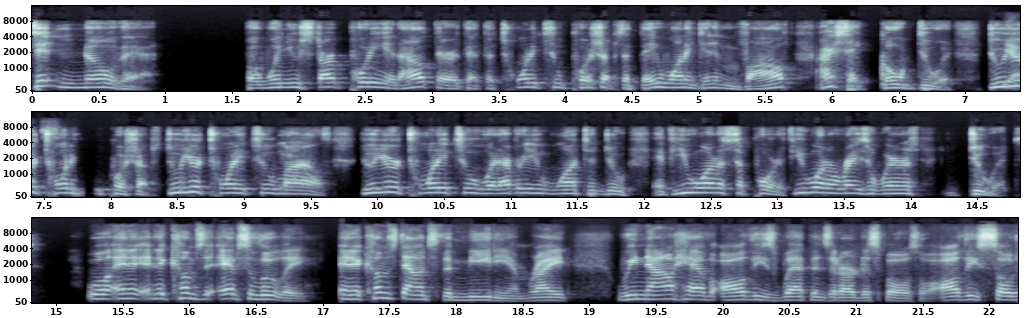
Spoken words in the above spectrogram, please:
Didn't know that. But when you start putting it out there that the 22 push-ups that they want to get involved, I say go do it. Do yes. your 22 push-ups, do your 22 miles, do your 22 whatever you want to do. If you want to support, if you want to raise awareness, do it. Well, and it, and it comes absolutely and it comes down to the medium right? We now have all these weapons at our disposal all these so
